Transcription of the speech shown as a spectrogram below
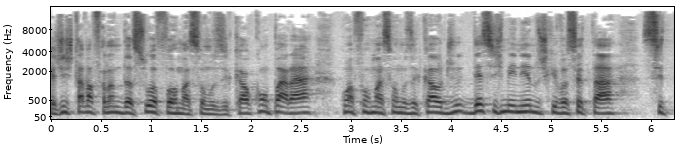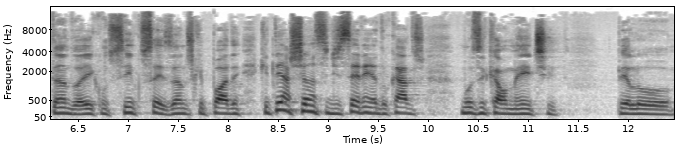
que a gente estava falando da sua formação musical, comparar com a formação musical de- desses meninos que você está citando aí, com 5, 6 anos, que podem, que têm a chance de serem educados musicalmente pelo,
